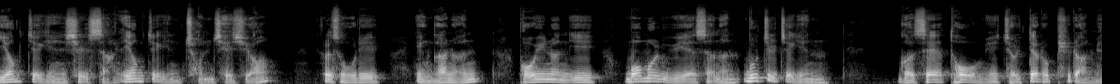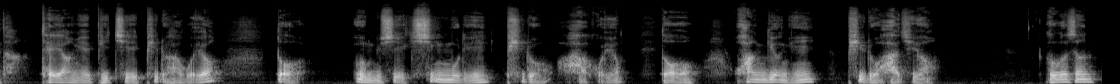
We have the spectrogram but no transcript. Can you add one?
영적인 실상, 영적인 존재죠. 그래서 우리 인간은 보이는 이 몸을 위해서는 물질적인 것에 도움이 절대로 필요합니다. 태양의 빛이 필요하고요. 또 음식, 식물이 필요하고요. 또 환경이 필요하지요. 그것은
